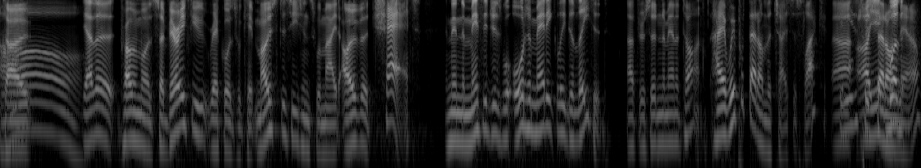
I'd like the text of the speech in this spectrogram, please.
So oh. the other problem was so very few records were kept. Most decisions were made over chat, and then the messages were automatically deleted after a certain amount of time. Hey, have we put that on the Chaser Slack? Can Uh, you just oh, switch yeah. that on Well, now?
